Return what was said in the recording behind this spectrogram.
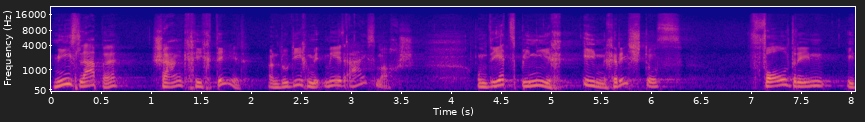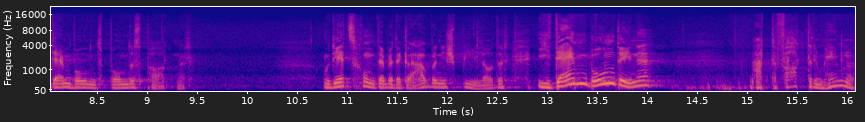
mein Leben schenke ich dir, wenn du dich mit mir eins machst. Und jetzt bin ich in Christus voll drin in diesem Bund, Bundespartner. Und jetzt kommt eben der Glauben ins Spiel, oder? In diesem Bund hat der Vater im Himmel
